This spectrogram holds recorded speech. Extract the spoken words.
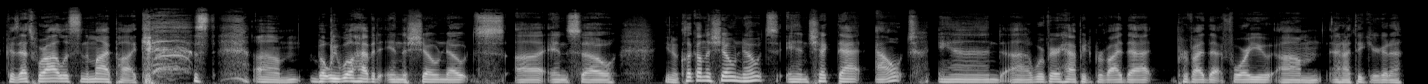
because that's where I listen to my podcast. um, but we will have it in the show notes. Uh, and so, you know, click on the show notes and check that out. And, uh, we're very happy to provide that, provide that for you. Um, and I think you're going to,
